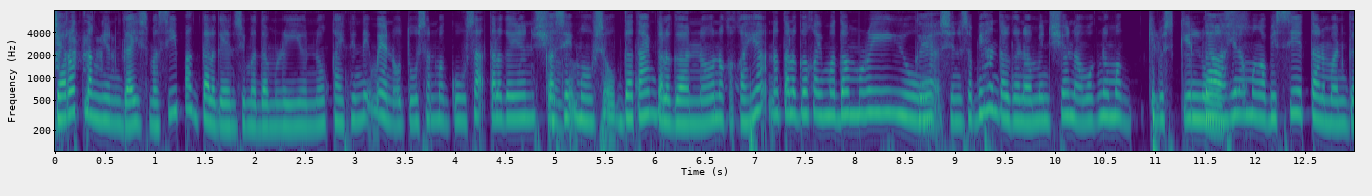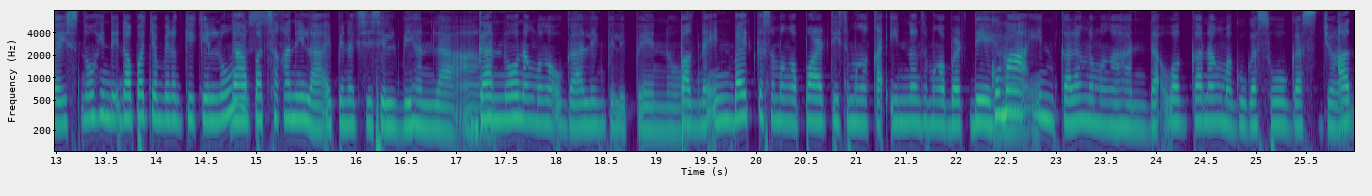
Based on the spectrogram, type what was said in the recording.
Charot lang yun guys, masipag talaga yan si Madam Rayo, no? Kahit hindi men, utusan magkusa talaga yan siya. Kasi most of the time talaga, no, nakakahiya na talaga kay Madam Rayo. Kaya sinasabihan talaga namin siya na wag na magkilos-kilos. Dahil ang mga bisita naman guys, no, hindi dapat yan pinagkikilos. Dapat sa kanila ay pinagsisilbihan laang. Ganon ang mga ugaling Pilipino. Pag na-invite ka sa mga party, sa mga kainan, sa mga birthday, kumain ka lang ng mga handa. Huwag ka nang maghugas-hugas dyan. At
